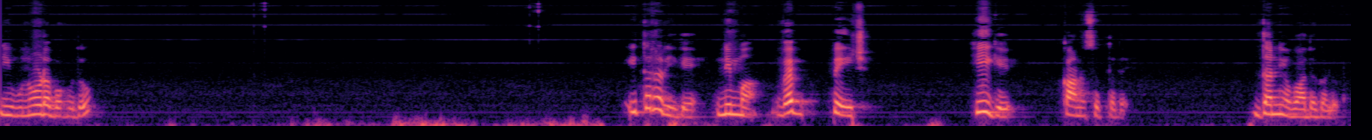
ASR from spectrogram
ನೀವು ನೋಡಬಹುದು ಇತರರಿಗೆ ನಿಮ್ಮ ವೆಬ್ ಪೇಜ್ ಹೀಗೆ ಕಾಣಿಸುತ್ತದೆ. ಧನ್ಯವಾದಗಳು.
